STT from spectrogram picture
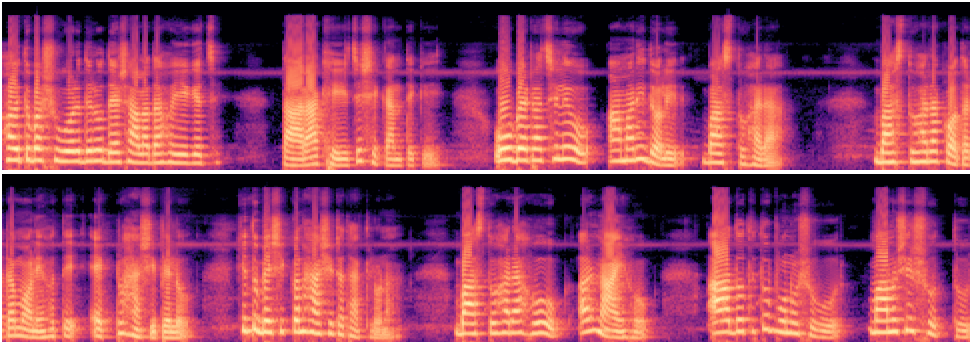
হয়তোবা শুয়োরদেরও দেশ আলাদা হয়ে গেছে। তারা খেয়েছে সেখান থেকে। ও বেটা ছেলেও আমারই দলের বাস্তুহারা। বাস্তুহারা কথাটা মনে হতে একটু হাসি পেল, কিন্তু বেশিক্ষণ হাসিটা থাকল না। বাস্তুহারা হোক আর নাই হোক, আদতে তো বনু শুয়োর, মানুষের সত্তর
